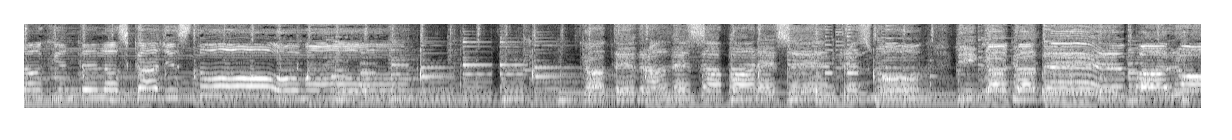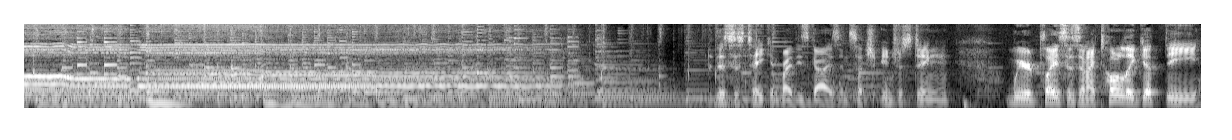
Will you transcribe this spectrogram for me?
la gente las calles toma. Catedral desaparece entre smog y caca de paloma. This is taken by these guys in such interesting weird places and i totally get the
